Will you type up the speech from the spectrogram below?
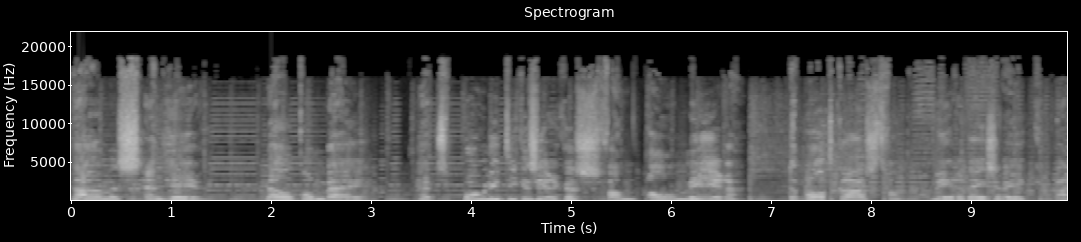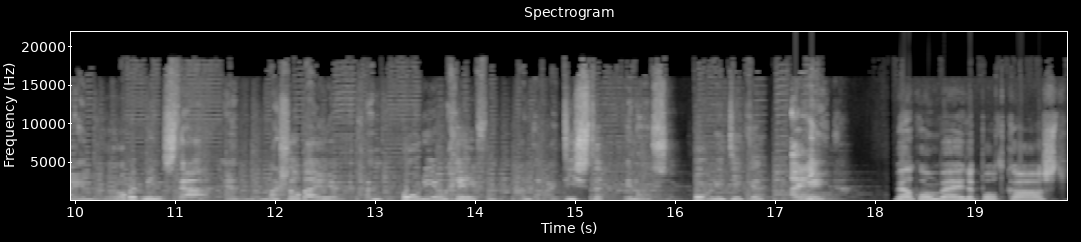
Dames en heren, welkom bij het Politieke Circus van Almere. De podcast van Almere deze week, waarin Robert Mienstra en Marcel Beijer een podium geven aan de artiesten in onze politieke arena. Welkom bij de podcast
